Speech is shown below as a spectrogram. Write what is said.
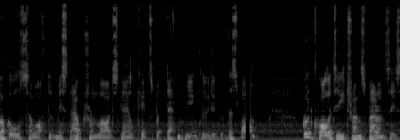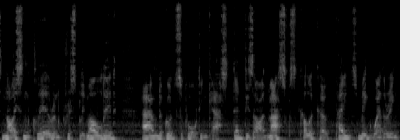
buckles so often missed out from large scale kits but definitely included with this one. Good quality transparencies, nice and clear and crisply moulded, and a good supporting cast. Dead design masks, colour coat paints, MIG weathering,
